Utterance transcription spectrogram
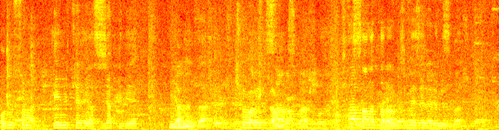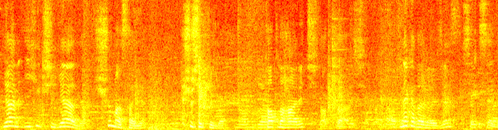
Ondan sonra peynir tereyağı, sıcak pide. yanında. Çorba ikramımız var. İşte salatalarımız, mezelerimiz var. Yani iki kişi geldi şu masayı şu şekilde tatlı hariç Tatlı hariç. ne kadar vereceğiz? 80 lira.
